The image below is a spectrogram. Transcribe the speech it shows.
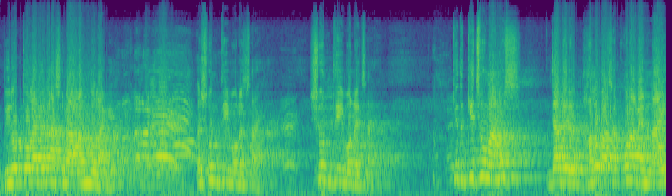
বিরক্ত লাগে না? আসলে আনন্দ লাগে। শুনতেই মনে চায়। শুনতেই মনে চায়। কিন্তু কিছু মানুষ যাদের ভালোবাসা কোরআনের নাই,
